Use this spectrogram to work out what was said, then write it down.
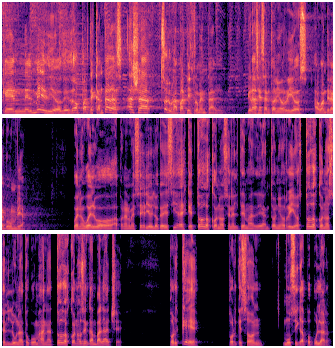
que en el medio de dos partes cantadas haya solo una parte instrumental. Gracias Antonio Ríos, aguante la cumbia. Bueno, vuelvo a ponerme serio y lo que decía es que todos conocen el tema de Antonio Ríos, todos conocen Luna Tucumana, todos conocen Cambalache. ¿Por qué? Porque son música popular,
